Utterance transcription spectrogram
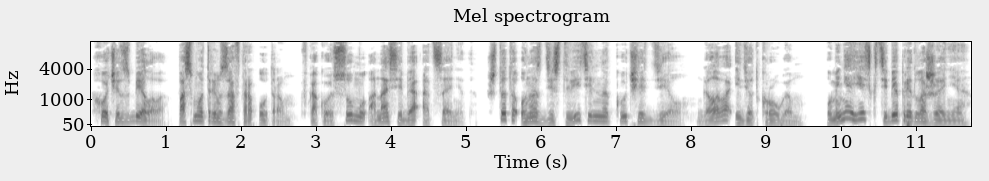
хочет с белого? Посмотрим завтра утром, в какую сумму она себя оценит. Что-то у нас действительно куча дел. Голова идет кругом. У меня есть к тебе предложение.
